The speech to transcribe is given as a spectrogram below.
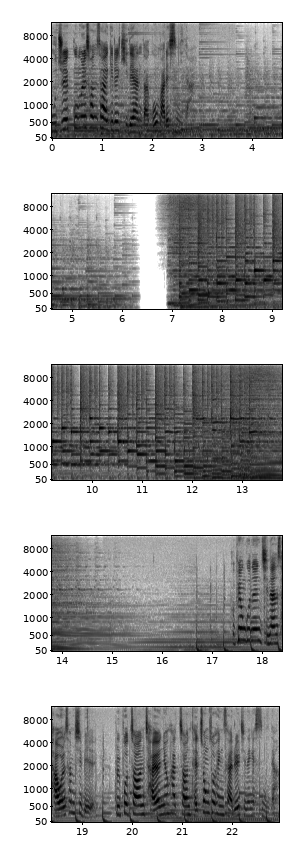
우주의 꿈을 선사하기를 기대한다고 말했습니다. 부평구는 지난 4월 30일 굴포천 자연형 하천 대청소 행사를 진행했습니다.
